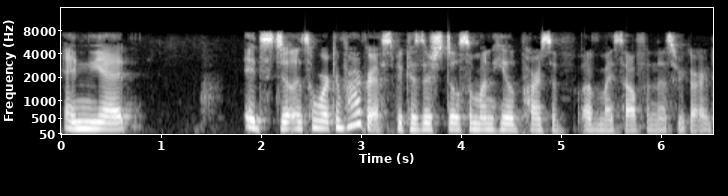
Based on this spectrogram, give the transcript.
And yet it's still it's a work in progress because there's still some unhealed parts of, of myself in this regard.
